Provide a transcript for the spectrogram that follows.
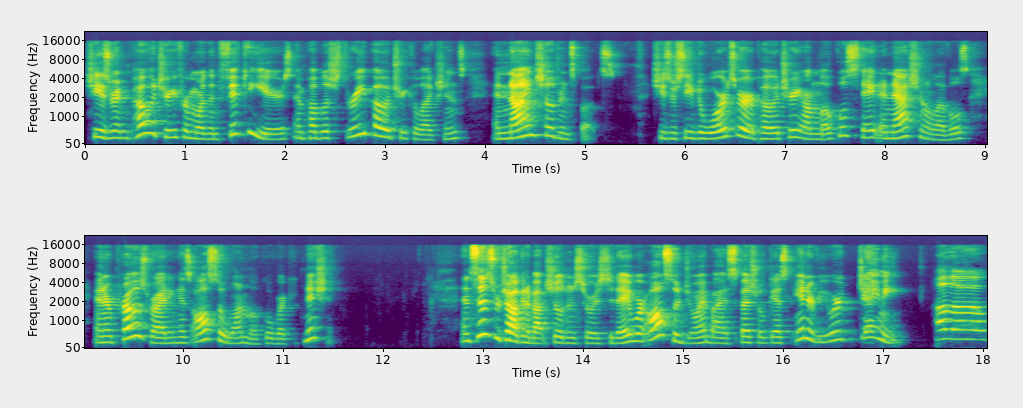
She has written poetry for more than 50 years and published three poetry collections and nine children's books. She's received awards for her poetry on local, state, and national levels, and her prose writing has also won local recognition. And since we're talking about children's stories today, we're also joined by a special guest interviewer, Jamie. Hello.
